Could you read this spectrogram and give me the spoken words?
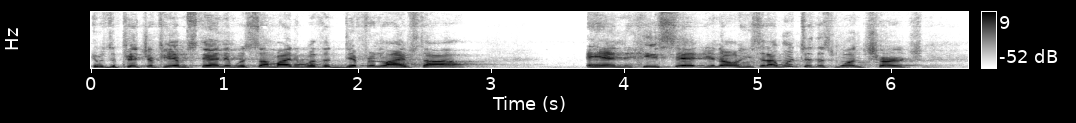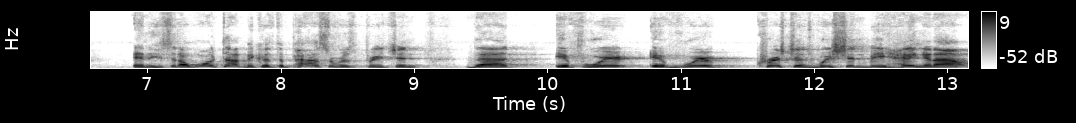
it was a picture of him standing with somebody with a different lifestyle. And he said, You know, he said, I went to this one church, and he said, I walked out because the pastor was preaching that if we're, if we're Christians, we shouldn't be hanging out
